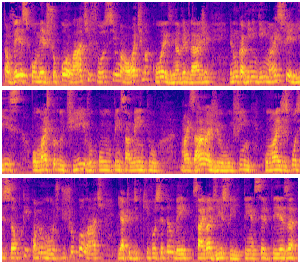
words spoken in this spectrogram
talvez comer chocolate fosse uma ótima coisa. E na verdade, eu nunca vi ninguém mais feliz ou mais produtivo, com um pensamento mais ágil, enfim, com mais disposição, porque come um monte de chocolate e acredito que você também saiba disso e tenha certeza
